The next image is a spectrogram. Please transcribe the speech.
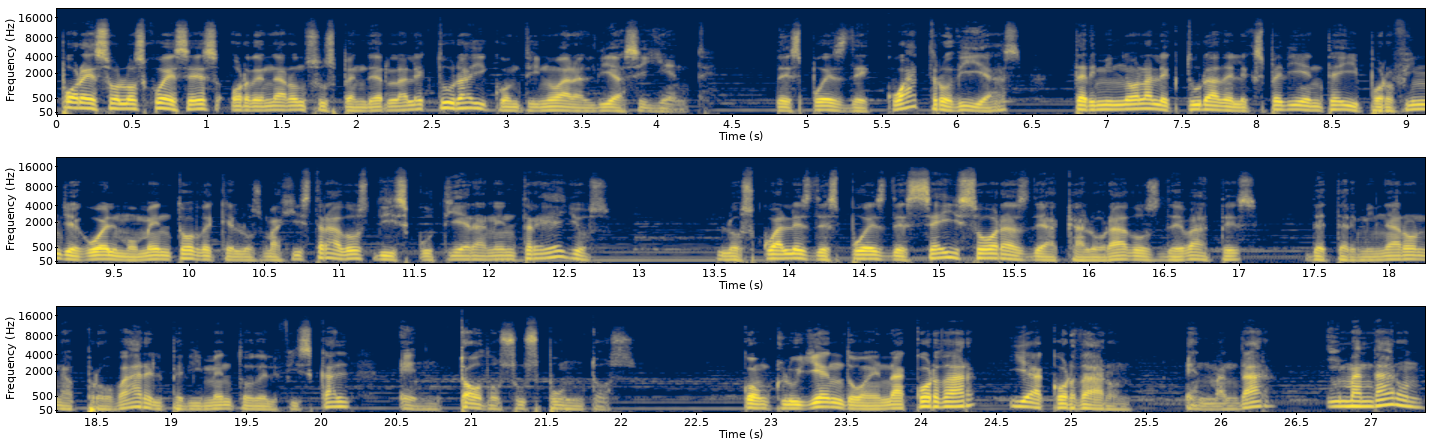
Por eso los jueces ordenaron suspender la lectura y continuar al día siguiente. Después de cuatro días, terminó la lectura del expediente y por fin llegó el momento de que los magistrados discutieran entre ellos, los cuales después de seis horas de acalorados debates, determinaron aprobar el pedimento del fiscal en todos sus puntos, concluyendo en acordar y acordaron, en mandar y mandaron.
